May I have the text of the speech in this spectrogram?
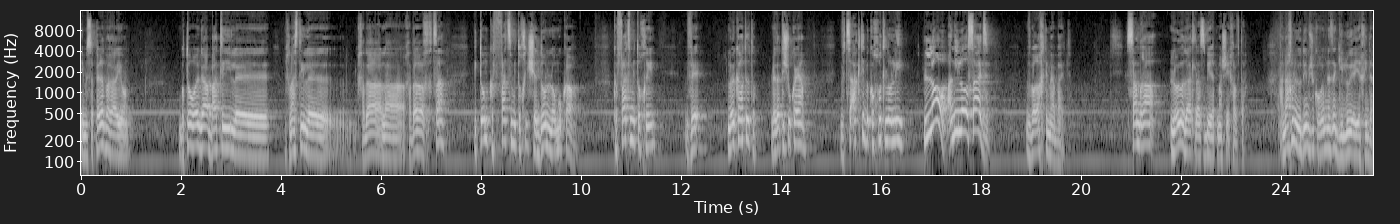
היא מספרת בריאיון, באותו רגע באתי, ל... נכנסתי לחדר, לחדר הרחצה, פתאום קפץ מתוכי שדון לא מוכר. קפץ מתוכי ולא הכרתי אותו, לא ידעתי שהוא קיים. וצעקתי בכוחות לא לי, לא, אני לא עושה את זה. וברחתי מהבית. סנדרה לא יודעת להסביר את מה שהיא חוותה. אנחנו יודעים שקוראים לזה גילוי היחידה.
